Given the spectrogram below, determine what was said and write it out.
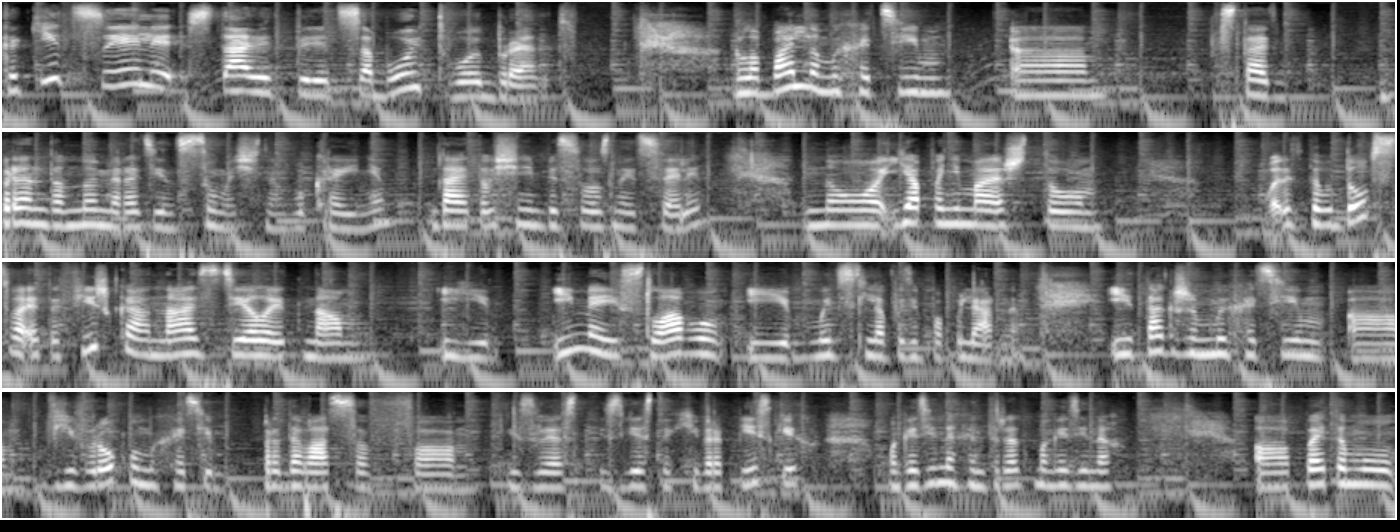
какие цели ставит перед собой твой бренд? Глобально мы хотим а, стать брендом номер один сумочным в Украине. Да, это очень амбициозные цели, но я понимаю, что это удобство, эта фишка, она сделает нам и имя, и славу, и мы действительно будем популярны. И также мы хотим а, в Европу, мы хотим продаваться в а, извест- известных европейских магазинах, интернет-магазинах. А, поэтому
